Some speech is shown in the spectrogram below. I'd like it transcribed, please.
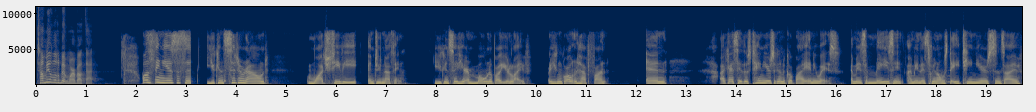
Tell me a little bit more about that. Well, the thing is, is that you can sit around, watch TV, and do nothing you can sit here and moan about your life, or you can go out and have fun. And like I say, those 10 years are going to go by anyways. I mean, it's amazing. I mean, it's been almost 18 years since I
